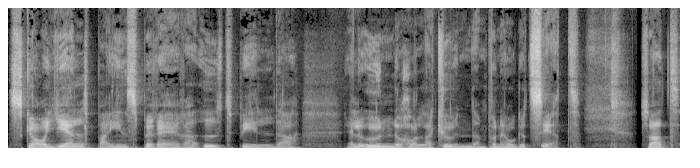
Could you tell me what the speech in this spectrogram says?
ska hjälpa, inspirera, utbilda eller underhålla kunden på något sätt. Så att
